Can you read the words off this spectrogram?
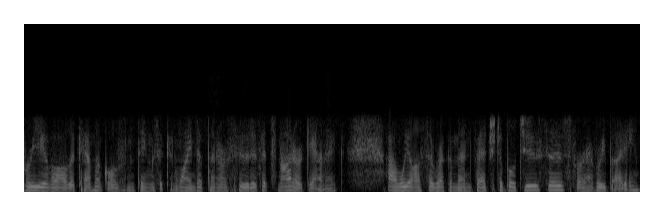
free of all the chemicals and things that can wind up in our food if it's not organic. Uh, we also recommend vegetable juices for everybody.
